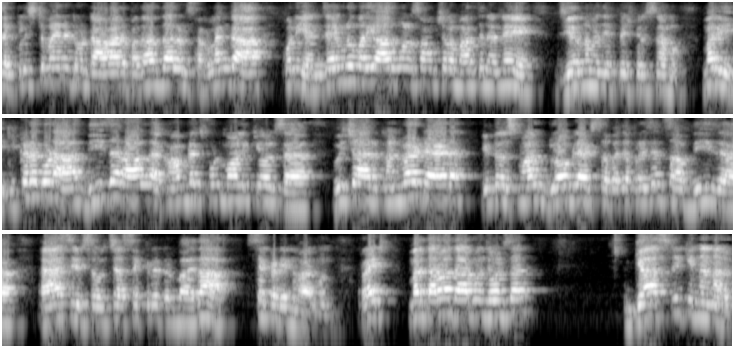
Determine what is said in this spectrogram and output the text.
సంక్లిష్టమైనటువంటి ఆహార పదార్థాలను సరళంగా కొన్ని ఎంజైమ్లు మరియు హార్మోన్ల సమక్షంలో మారుతుందనే జీర్ణం అని చెప్పేసి పిలుస్తున్నాము మరి ఇక్కడ కూడా these are all the complex food molecules which are converted into small globules by the presence of these acids which are secreted by the secretin hormone right మరి తర్వాత హార్మోన్ చూడండి సార్? గ్యాస్ట్రిక్ ఇన్ అన్నారు.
